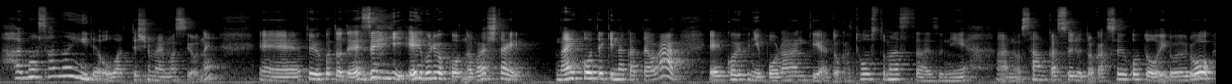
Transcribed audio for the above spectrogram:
話さないで終わってしまいますよね。えー、ということで、ぜひ英語力を伸ばしたい内向的な方は、えー、こういうふうにボランティアとかトーストマスターズにあの参加するとかそういうことをいろいろ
